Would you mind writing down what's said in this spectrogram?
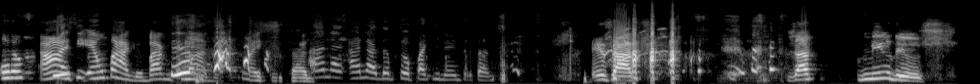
Era o- Ah, esse é um bagre, bagre fumado. Ai. Ana, Ana adaptou para aqui, né, entretanto. Exato. Já, meu Deus.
